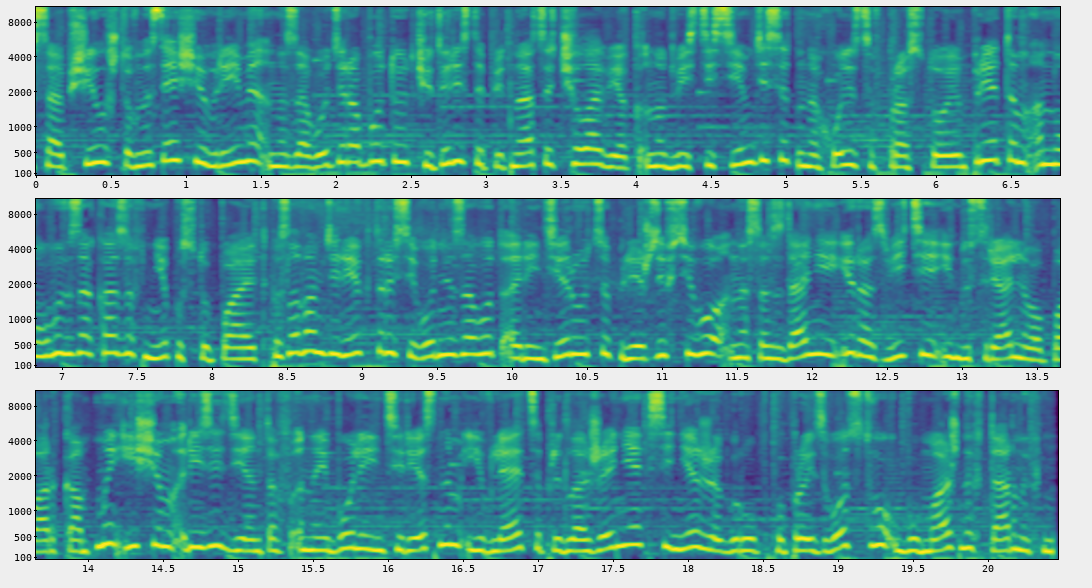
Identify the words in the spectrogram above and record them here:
сообщил, что в настоящее время на заводе работают 415 человек, но 270 находятся в простое. При этом новых заказов не поступает. По словам директора, сегодня завод ориентируется прежде всего на создание и развитие индустриального парка. Мы ищем резидентов. Наиболее интересным является предложение Синежа Групп по производству бумажных тарных мешков,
